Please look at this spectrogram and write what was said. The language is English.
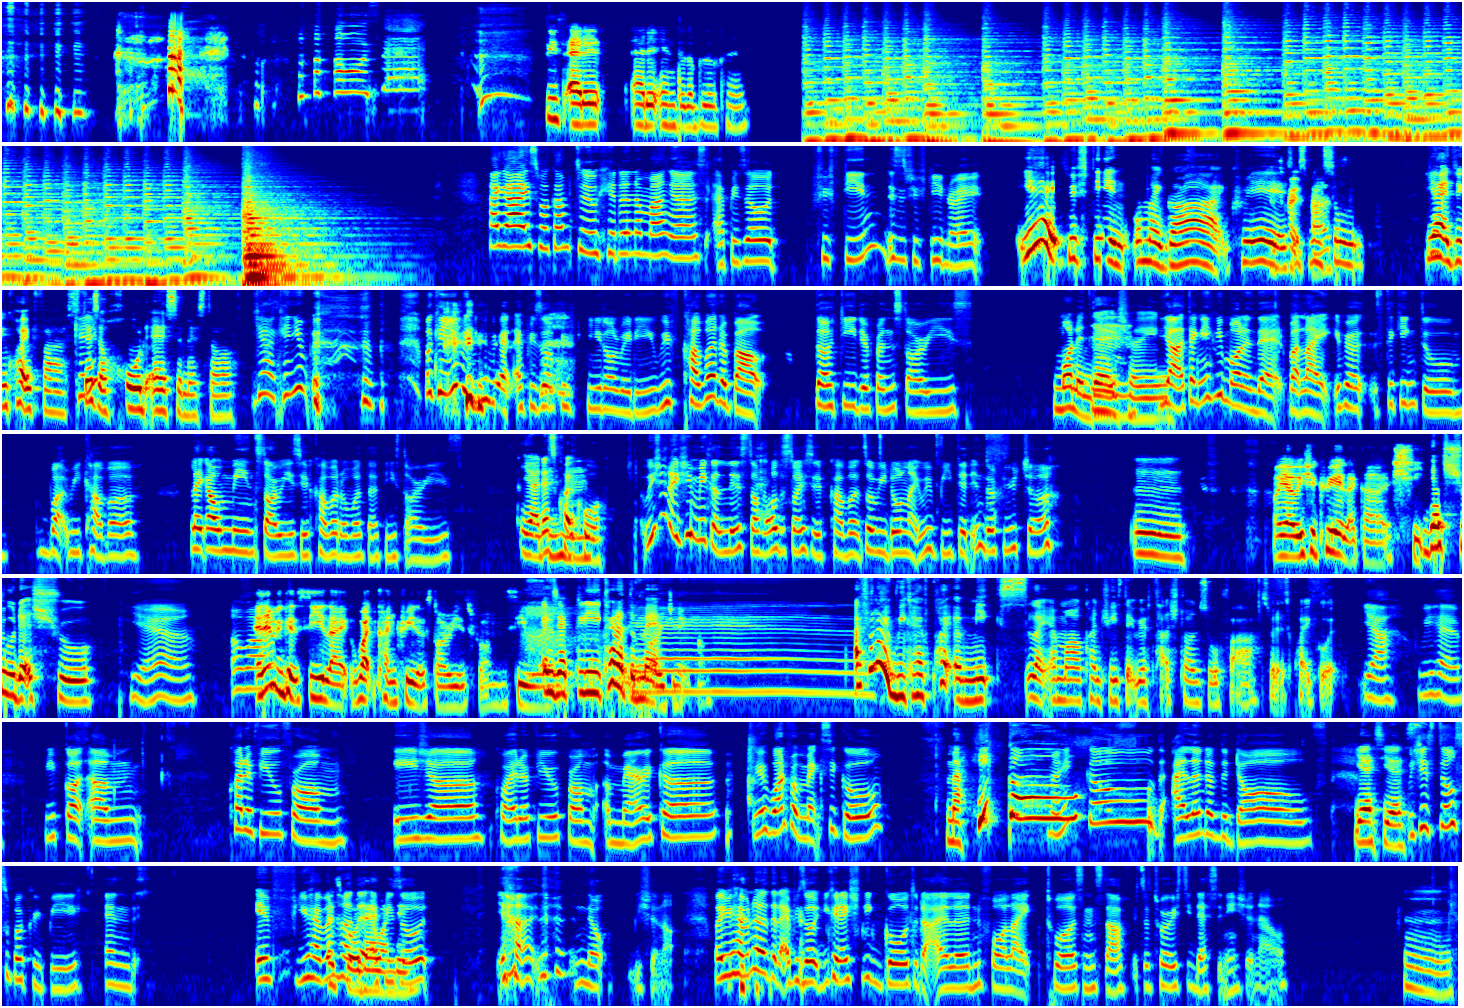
was that? Please edit edit into the blueprint. Hi guys, welcome to Hidden Among Us, episode 15. This is 15, right? Yeah, it's 15. Oh my god, Chris. quite It's been so Yeah, it's been quite fast. Can Just you- a whole air semester. Yeah, can you But can you believe we're at episode 15 already? We've covered about 30 different stories. More than that, Mm. actually. Yeah, technically more than that, but like if you're sticking to what we cover, like our main stories, we've covered over 30 stories. Yeah, that's quite Mhm. cool. We should actually make a list of all the stories we've covered so we don't like repeat it in the future. Mm, Oh yeah, we should create like a sheet. that's true, that's true. Yeah. Oh wow. And then we can see like what country the story is from. See where Exactly, kind of the Yeah. map. I feel like we have quite a mix, like amount of countries that we've touched on so far. So that's quite good. Yeah, we have. We've got um quite a few from Asia, quite a few from America. We have one from Mexico. Mexico. Mexico, the island of the dolls, Yes, yes. which is still super creepy. And if you haven't Let's heard that there one day. episode, yeah, no, we should not. But if you haven't heard that episode, you can actually go to the island for like tours and stuff. It's a touristy destination now. Mm.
